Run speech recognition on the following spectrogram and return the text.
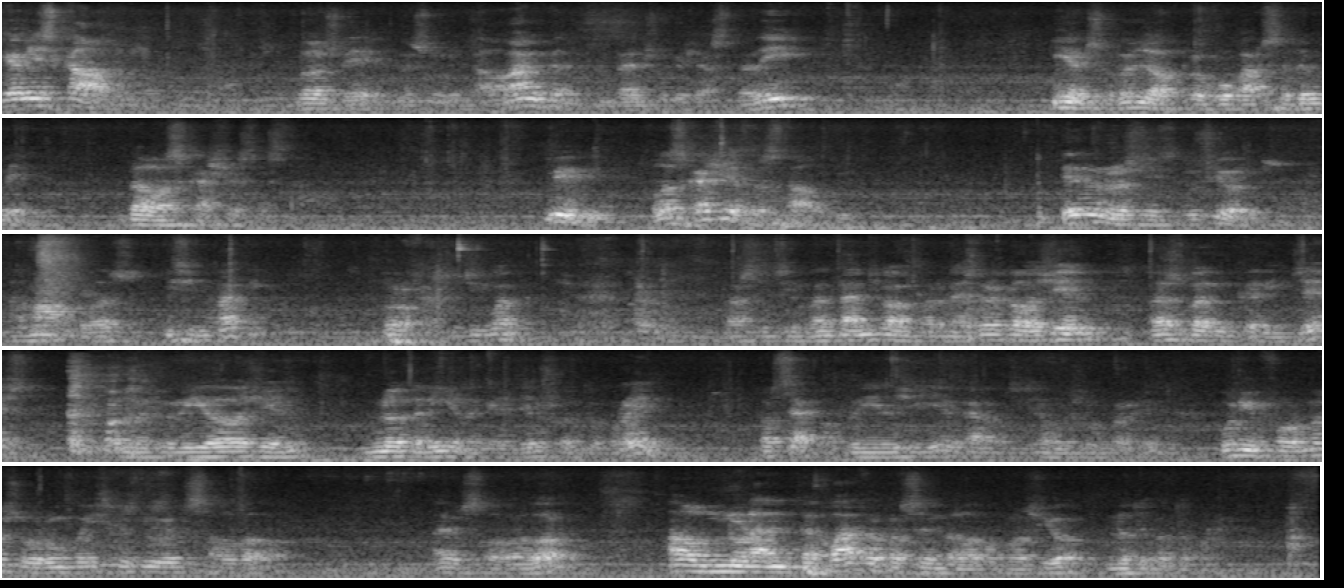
Què més cal? Doncs bé, a la banca, penso que ja està dit, i en segon lloc preocupar-se també de les caixes d'estalvi. Mirin, les caixes d'estalvi eren unes institucions amables i simpàtiques, però fa 150 anys. Fa 150 anys van permetre que la gent es bancaritzés. La majoria de la gent no tenia en aquell temps compte corrent. Per cert, el dia llegia, encara sembla sorprenent, un informe sobre un país que es diu El Salvador. El Salvador, el 94% de la població no té compte corrent.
